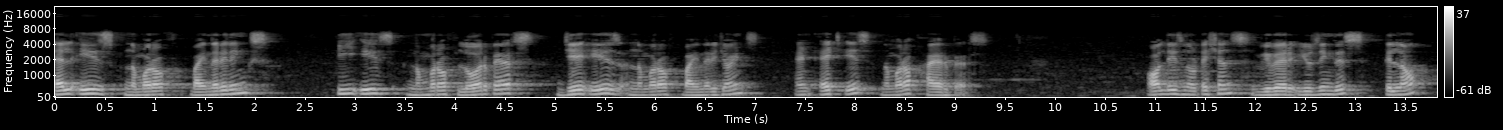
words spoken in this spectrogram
L is number of binary links, P is number of lower pairs, J is number of binary joints and H is number of higher pairs. All these notations we were using this till now.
